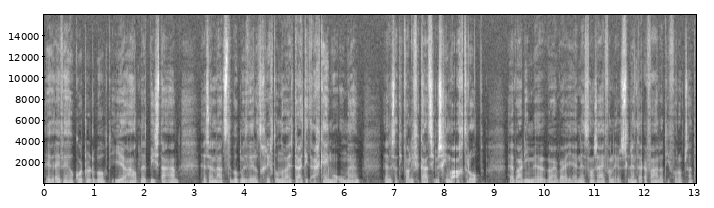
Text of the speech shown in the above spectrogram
Even, even heel kort door de bocht. Je haalt net Bista aan. Zijn laatste boek met wereldgericht onderwijs draait dit eigenlijk helemaal om. Hè? Dan staat die kwalificatie misschien wel achterop. Hè, waar, die, eh, waar, waar je net van zei, van studenten ervaren dat die voorop staat.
